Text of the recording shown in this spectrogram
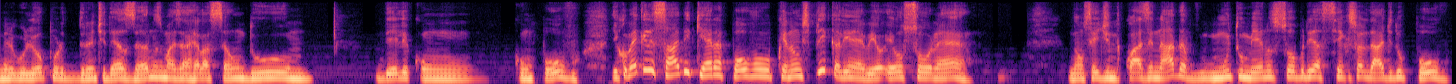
mergulhou por durante 10 anos, mas a relação do dele com, com o polvo. E como é que ele sabe que era polvo? Porque não explica ali, né? Eu, eu sou, né? Não sei de quase nada, muito menos sobre a sexualidade do polvo.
